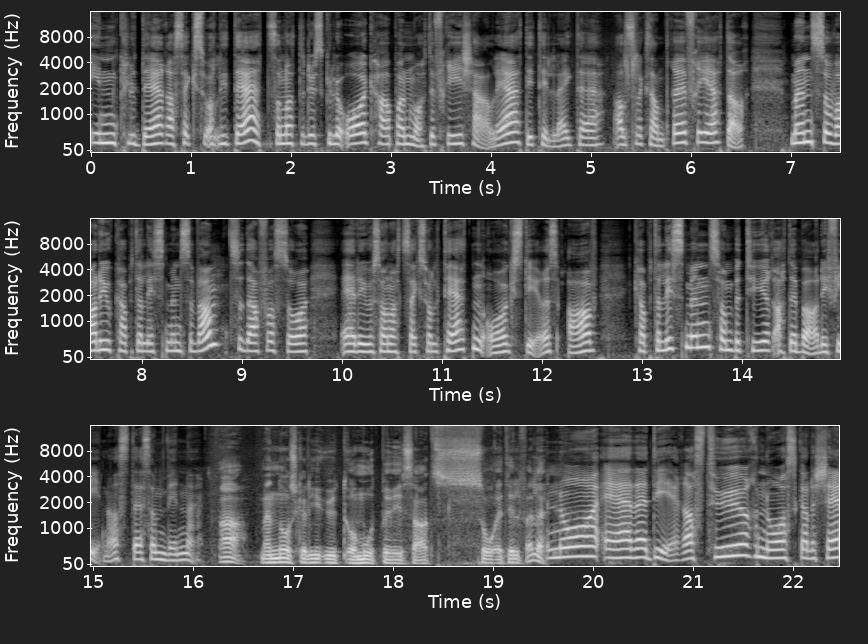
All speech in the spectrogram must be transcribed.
inkludere seksualitet, sånn at du skulle òg ha på en måte fri kjærlighet i tillegg til all slags andre friheter. Men så var det jo kapitalismen som vant, så derfor så er det jo sånn at seksualiteten òg styres av kapitalismen, som betyr at det er bare de fineste som vinner. Ah, men nå skal de ut og motbevise at så er tilfellet? Nå er det deres tur, nå skal det skje,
